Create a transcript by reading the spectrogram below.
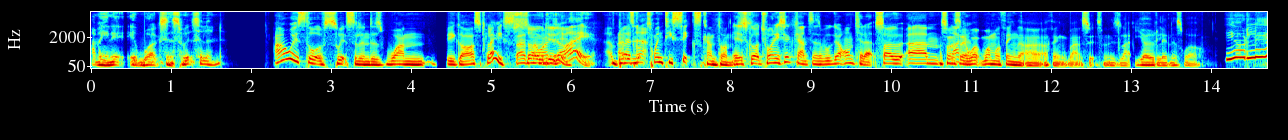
I mean, it, it works in Switzerland. I always thought of Switzerland as one big ass place. I so no did. I. And But it's na- got 26 cantons. it's got 26 cantons. We'll get onto that. So, um, I just want to say one, one more thing that I, I think about Switzerland is like yodeling as well. Yodeling.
